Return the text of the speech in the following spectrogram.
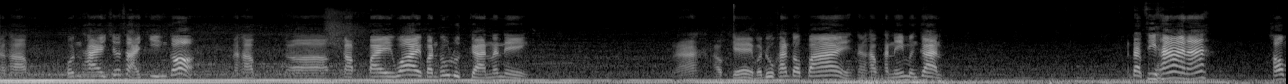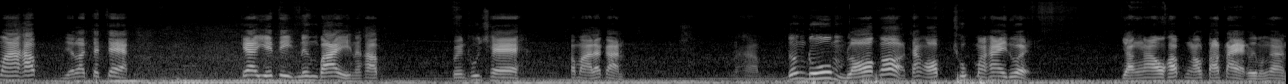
นะครับ คนไทยเชื้อสายจีนก็นะครับกลับไปไหว้บรรพบุรุษกันนั่นเองนะโอเค มาดูคันต่อไปนะครับคันนี้เหมือนกัน อันดับที่ 5 นะ เข้ามาครับ เดี๋ยวเราจะแจกแก้วเยติหนึ่งใบนะครับ เป็นผู้แชร์เข้ามาแล้วกันนะครับเรื่องดูมล้อก็ช่างออฟชุบมาให้ด้วย อย่างเงาครับ เงาตาแตกเลยเหมือนกัน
